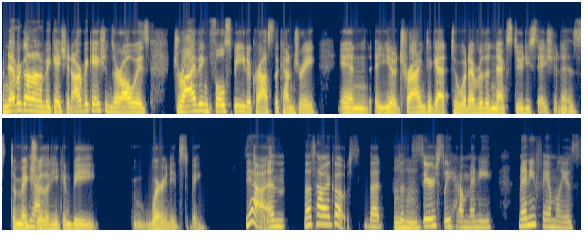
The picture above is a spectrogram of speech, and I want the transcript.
never gone on a vacation our vacations are always driving full speed across the country in you know trying to get to whatever the next duty station is to make yeah. sure that he can be where he needs to be yeah and that's how it goes that that's mm-hmm. seriously how many many families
